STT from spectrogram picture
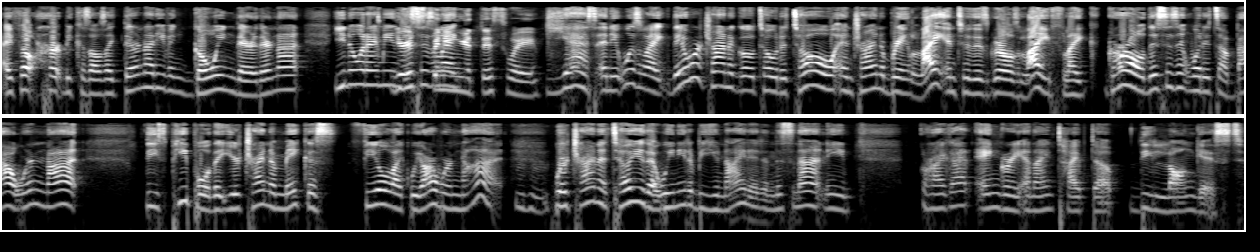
I felt hurt because I was like, they're not even going there. They're not, you know what I mean? You're this is spinning like, it this way. yes. And it was like, they were trying to go toe to toe and trying to bring light into this girl's life. Like, girl, this isn't what it's about. We're not these people that you're trying to make us feel like we are. We're not. Mm-hmm. We're trying to tell you that we need to be united and this and that. And he, or I got angry and I typed up the longest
